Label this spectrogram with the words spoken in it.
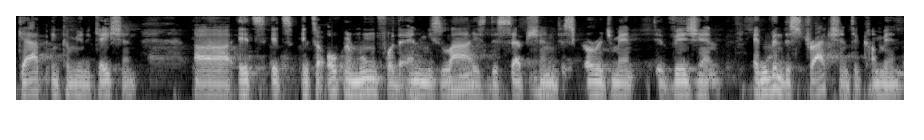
gap in communication, uh, it's it's it's an open room for the enemy's lies, deception, mm-hmm. discouragement, division, and even distraction to come in.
